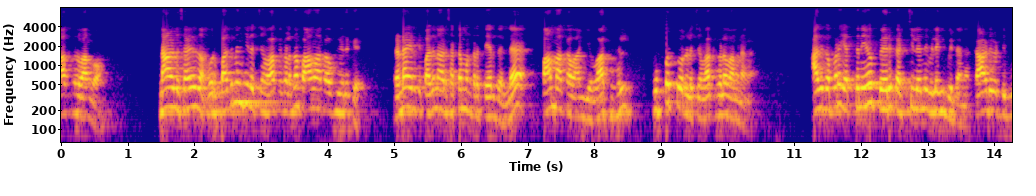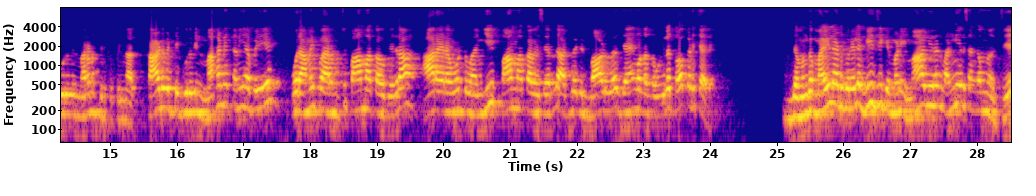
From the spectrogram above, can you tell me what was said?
வாக்குகள் வாங்கும் நாலு சதவீதம். ஒரு பதினஞ்சு லட்சம் வாக்குகளை தான் பாமகவுக்கு இருக்கு. ரெண்டாயிரத்தி பதினாறு சட்டமன்ற தேர்தலில் பாமக வாங்கிய வாக்குகள் முப்பத்தோரு லட்சம் வாக்குகளை வாங்கினாங்க. அதுக்கப்புறம் எத்தனையோ பேர் கட்சியில இருந்து விலகி போயிட்டாங்க. காடுவெட்டி குருவின் மரணத்திற்கு பின்னால். காடுவெட்டி குருவின் மகனை தனியா போய் ஒரு அமைப்பு ஆரம்பிச்சு பாமகவுக்கு எதிராக ஆறாயிரம் ஓட்டு வாங்கி பாமகவை சேர்ந்து அட்வொகேட் பாலுவை ஜெயங்கொண்டம் தொகுதியில் தோக்கடிச்சாரு இங்க மயிலாடுதுறையில பிஜிகே மணி மாவீரன் வன்னியர் சங்கம்னு வச்சு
